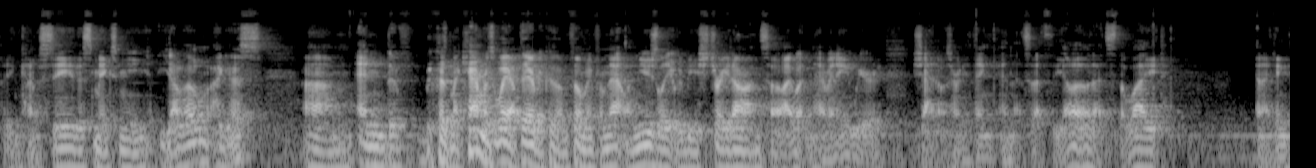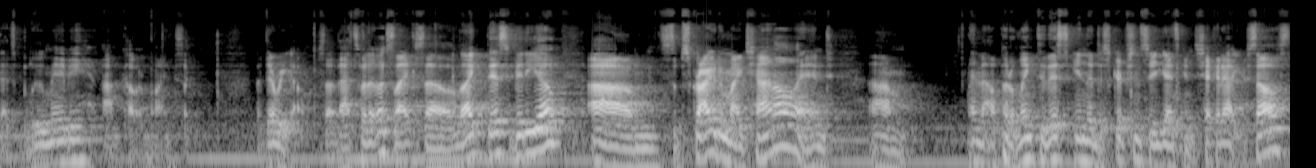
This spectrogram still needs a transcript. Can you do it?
So you can kind of see, this makes me yellow, I guess. Um, and the, because my camera's way up there because I'm filming from that one, usually it would be straight on, so I wouldn't have any weird shadows or anything. And that's, that's the yellow, that's the white, and I think that's blue maybe. I'm colorblind, so. There we go. So that's what it looks like. So like this video, um, subscribe to my channel, and, um, and I'll put a link to this in the description so you guys can check it out yourselves.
